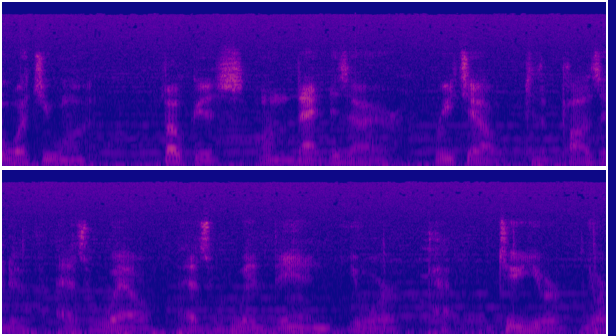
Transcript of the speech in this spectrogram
what you want. Focus on that desire. Reach out to the positive as well as within your to your your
